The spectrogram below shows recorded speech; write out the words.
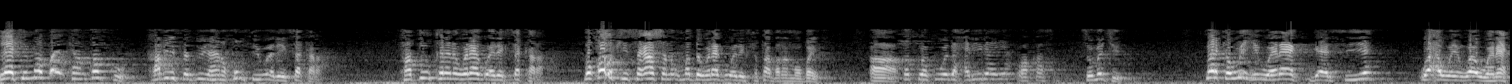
لكن ما ظل كان قفك خبيث الدنيا هنا خبثي وأليك سكرة. هدو كان وناك وأليك سكرة. بقولك سغاشا أمد وناك وأليك سطابة الموبايل. آه قدك وكوة ده حريرة وقاسة سمجد مارك ويحي وناك جارسية وعوين ووناك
